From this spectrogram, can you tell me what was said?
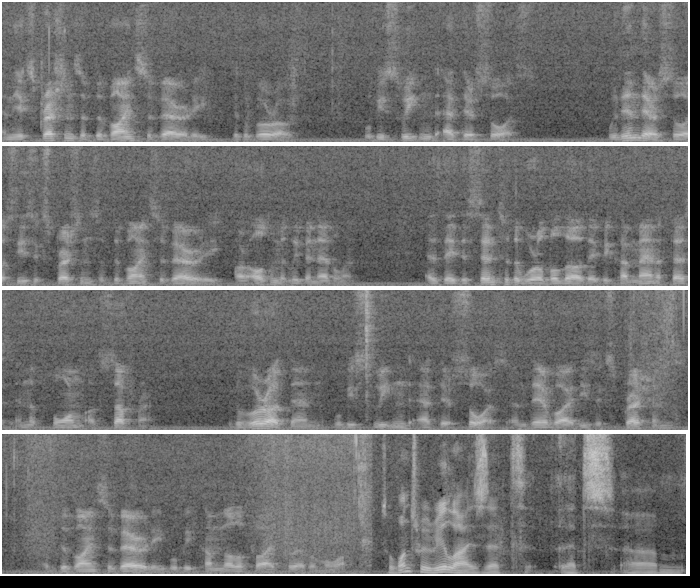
and the expressions of divine severity, the Gevurot, will be sweetened at their source. Within their source, these expressions of divine severity are ultimately benevolent. As they descend to the world below, they become manifest in the form of suffering. The Gevurot, then, will be sweetened at their source, and thereby these expressions of divine severity will become nullified forevermore. So once we realize that that's um,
